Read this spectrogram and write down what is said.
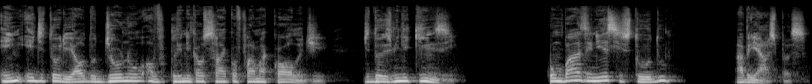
em editorial do Journal of Clinical Psychopharmacology, de 2015. Com base nesse estudo, abre aspas,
